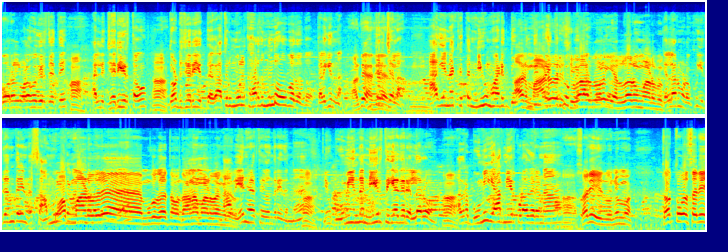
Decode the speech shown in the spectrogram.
ಬೋರ್ವೆಲ್ ಒಳಗೆ ಹೋಗಿರ್ತೈತಿ. ಅಲ್ಲಿ ಜರಿ ಇರ್ತಾವ ದೊಡ್ಡ ಜರಿ ಇದ್ದಾಗ ಅದ್ರ ಮೂಲಕ ಹರಿದು ಮುಂದೆ ಹೋಗ್ಬೋದು ಅದು ತೆಳಗಿಂದ. ಅದೇ, ಆಗ ಏನಾಕೈತೆ ನೀವು ಮಾಡಿದ್ದು ಮಾಡಿದ್ರೆ ಶಿವಾರದೊಳಗೆ ಎಲ್ಲರೂ ಮಾಡಬೇಕು. ಎಲ್ಲರೂ ಮಾಡಬೇಕು. ಇದಂದ್ರೆ ಏನು ಸಾಮೂಹಿಕ ಮಾಡಿದ್ರೆ ಮುಗಿದೋಯ್ತು ದಾನ ಮಾಡ್ದಂಗ. ನಾವ್ ಏನ್ ಹೇಳ್ತೇವೆ ಅಂದ್ರೆ ಇದನ್ನ. ನೀವು ಭೂಮಿಯಿಂದ ನೀರ್ ತೆಗಿಯೋದಿರ ಎಲ್ಲರೂ. ಆದ್ರೆ ಭೂಮಿಗೆ ಯಾರು ನೀರು ಕೊಡೋದಿರಣ್ಣ? ಹಾಂ ಸರಿ ಇದು ನಿಮ್ಮ ತತ್ವ ಸರಿ.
